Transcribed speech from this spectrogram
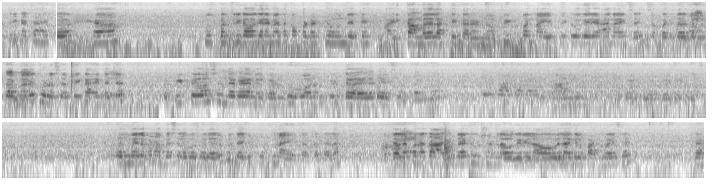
पत्रिकाच्या आहेत? ह्या पत्रिका वगैरे मी आता कपाटात ठेवून देते. आणि कामाला लागते कारण पीठ पण नाही आहे पीठ वगैरे आणायचं आहे चपाती तर आता मी करणार आहे. थोडंसं पीठ आहे त्याच्यात. तर पीठ संध्याकाळी आणेल कारण धुवू आणून पीठ दळायला द्यायचं आणि तन्मयला पण अभ्यासाला बसवलेलं पण त्याची खूप नाही येत आता त्याला. त्याला पण आता आज उद्या ट्युशनला वगैरे लावावं लागेल पाठवायचं काय?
